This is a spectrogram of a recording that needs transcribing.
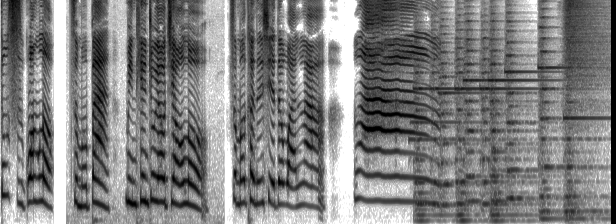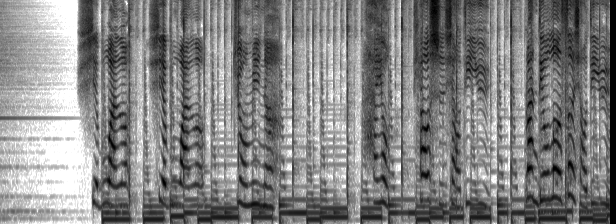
都死光了。怎么办？明天就要交了。怎么可能写得完啦？啊！写不完了，写不完了！救命啊！还有挑食小地狱、乱丢垃圾小地狱，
